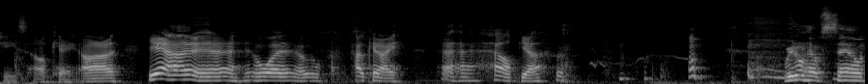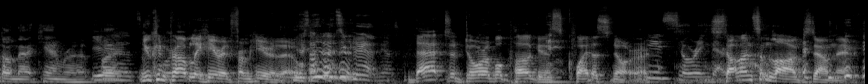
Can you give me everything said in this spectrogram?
jeez, okay. Uh, yeah, uh, what, how can I uh, help you? We don't have sound on that camera, but You can probably hear it from here, though. Yes, you can, yes. That adorable pug is quite a snorer. He's snoring down. Sawing some logs down there.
